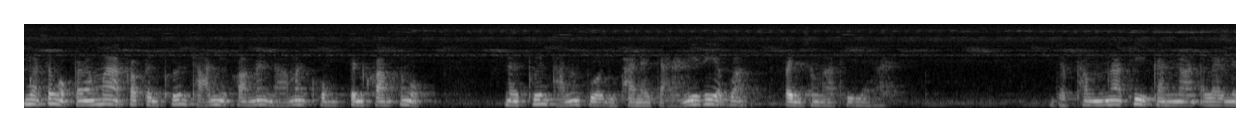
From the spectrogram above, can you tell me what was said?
เมื่อสงบไปมากๆก็เป็นพื้นฐานมีความแน่นหนามั่นคง เป็นความสงบ ในพื้นฐานของตัวอยู่ภายในใจนี่เรียกว่าเป็นสมาธิแล้วจะทำหน้าที่การงานอะไรใน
